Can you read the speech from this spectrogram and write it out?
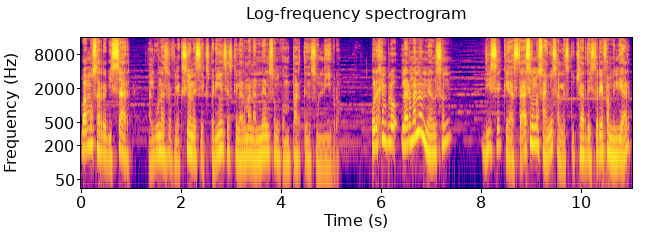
vamos a revisar algunas reflexiones y experiencias que la hermana Nelson comparte en su libro. Por ejemplo, la hermana Nelson dice que hasta hace unos años, al escuchar de historia familiar,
